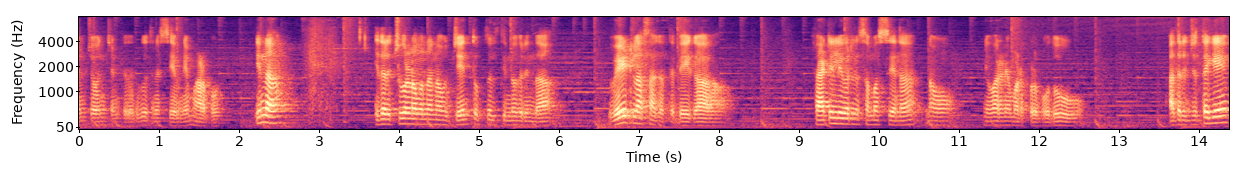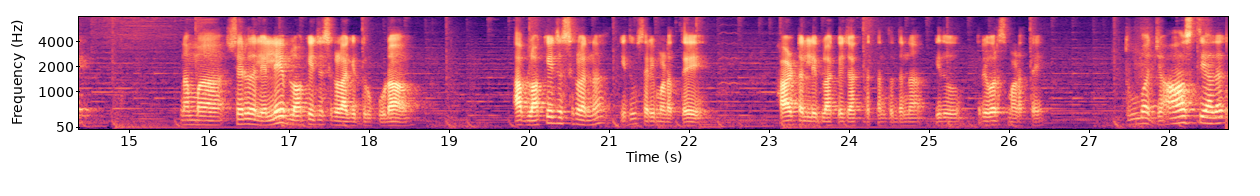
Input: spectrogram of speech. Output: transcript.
ಚಮಚ, ಒಂದು ಚಮಚದವರೆಗೂ ಇದನ್ನು ಸೇವನೆ ಮಾಡ್ಬೋದು. ಇನ್ನು ಇದರ ಚೂರ್ಣವನ್ನು ನಾವು ಜೇನುತುಪ್ಪದಲ್ಲಿ ತಿನ್ನೋದ್ರಿಂದ ವೆಯ್ಟ್ ಲಾಸ್ ಆಗುತ್ತೆ ಬೇಗ. ಫ್ಯಾಟಿ ಲಿವರಿನ ಸಮಸ್ಯೆನ ನಾವು ನಿವಾರಣೆ ಮಾಡ್ಕೊಳ್ಬೋದು. ಅದರ ಜೊತೆಗೆ ನಮ್ಮ ಶರೀರದಲ್ಲಿ ಎಲ್ಲೇ ಬ್ಲಾಕೇಜಸ್ಗಳಾಗಿದ್ದರೂ ಕೂಡ ಆ ಬ್ಲಾಕೇಜಸ್ಗಳನ್ನು ಇದು ಸರಿ ಮಾಡುತ್ತೆ. ಹಾರ್ಟಲ್ಲಿ ಬ್ಲಾಕೇಜ್ ಆಗ್ತಕ್ಕಂಥದ್ದನ್ನು ಇದು ರಿವರ್ಸ್ ಮಾಡುತ್ತೆ. ತುಂಬ ಜಾಸ್ತಿ ಆದಾಗ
